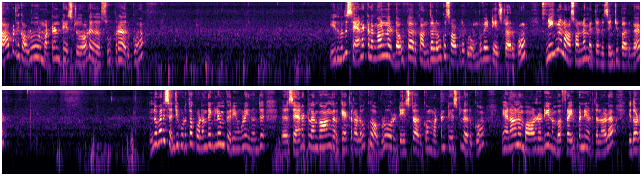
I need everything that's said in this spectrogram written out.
சாப்பிட்றதுக்கு அவ்வளோ ஒரு மட்டன் டேஸ்ட்டோட சூப்பராக இருக்கும். இது வந்து சேனக்கிழங்கான்னு டவுட்டாக இருக்கும். அந்தளவுக்கு சாப்பிட்றதுக்கு ரொம்பவே டேஸ்ட்டாக இருக்கும். நீங்களும் நான் சொன்ன மெத்தடில் செஞ்சு பாருங்கள் இந்த மாதிரி செஞ்சு கொடுத்தா குழந்தைங்களையும் பெரியவங்களும் இது வந்து சேனக்கிழங்காங்கிற கேட்குற அளவுக்கு அவ்வளோ ஒரு டேஸ்ட்டாக இருக்கும். மட்டன் டேஸ்ட்டில் இருக்கும். ஏன்னா நம்ம ஆல்ரெடி நம்ம ஃப்ரை பண்ணி எடுத்தனால இதோட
